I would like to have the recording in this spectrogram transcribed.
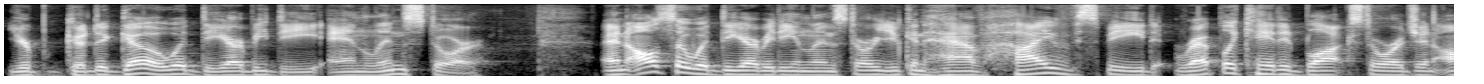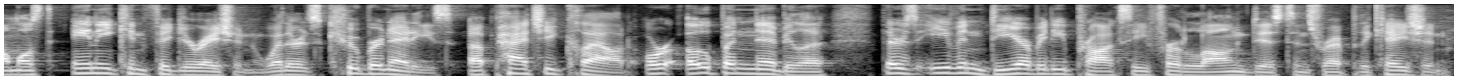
you're good to go with DRBD and LINSTOR. And also with DRBD and LINSTOR, you can have high speed replicated block storage in almost any configuration, whether it's Kubernetes, Apache Cloud, or Open Nebula. There's even DRBD proxy for long distance replication.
